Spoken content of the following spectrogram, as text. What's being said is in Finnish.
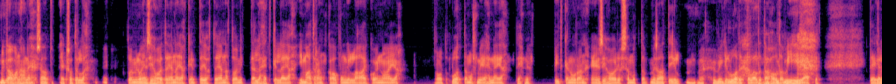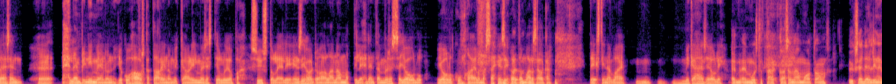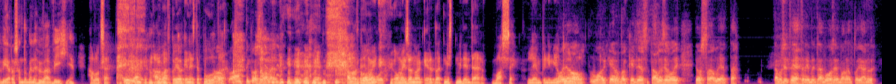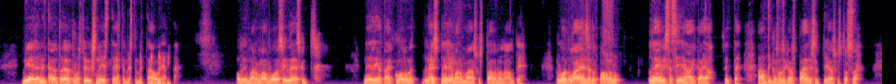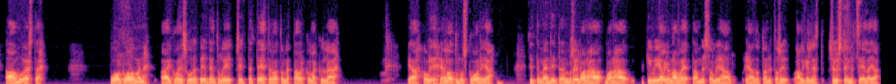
Mika Vanhanen, sä oot Exotella toiminut ensihoitajana ja kenttäjohtajana toimit tällä hetkellä ja Imatran kaupungilla aikoinaan ja oot luottamusmiehenä ja tehnyt pitkän uran ensihoidossa, mutta me saatiin hyvinkin luotettavalta taholta vihjeä, että teikäläisen lempinimeen on joku hauska tarina, mikä on ilmeisesti ollut jopa Systole, eli ensihoidon alan ammattilehden tämmöisessä joulu, joulukuvailmassa ensihoitomarsalkan tekstinä vai mikähän se oli? En, en muista tarkkaa sanamuotoa, mutta yksi edellinen vieras antoi meille hyvän vihjeen. Haluatko sä, Kyllä. arvaatko jo kenestä puhutaan? Antti Kosonen. Haluatko omin, omin sanoin kertoa, että mist, miten tämä Vasse lempinimi on no tullut? joo, voi kertoakin. Tietysti tämä oli, oli, jossain oli, että tämmöisiä tehtäviä, mitä vuosien varrella on jäänyt mieleen, niin tämä on ehdottomasti yksi niistä tehtävistä, mitä oli. Että oli varmaan vuosi 94 tai 3, 94 varmaan joskus talvella oltiin. Ruokolan ensiotopalvelu Leivissä siihen aikaan ja sitten Antti Kososen kanssa päivystettiin joskus tuossa aamuyöstä puoli kolmen aikoihin suurin piirtein tuli sitten tehtävä tuonne Tarkkola kylään. Ja oli elottomuuskoodi ja sitten mentiin tämmöiseen vanha, vanha kivijalkanavettaan, missä oli ihan, ihan tota, niin tosi alkeelliset systeemit siellä ja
